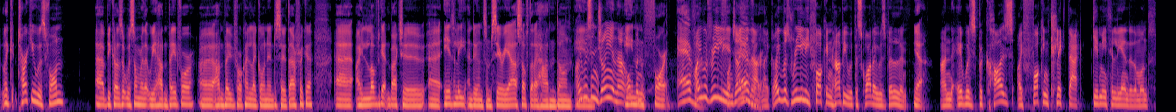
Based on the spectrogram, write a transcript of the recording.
like Turkey was fun. Uh, because it was somewhere that we hadn't played for, uh, hadn't played before, kind of like going into South Africa. Uh, I loved getting back to uh, Italy and doing some Serie stuff that I hadn't done. I was enjoying that in open. forever. I was really enjoying that. Like I was really fucking happy with the squad I was building, yeah, and it was because I fucking clicked that. Give me till the end of the month.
